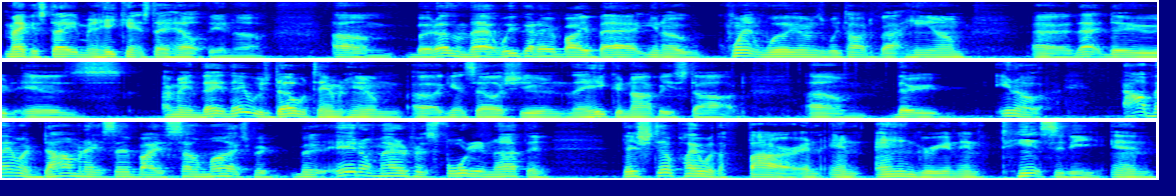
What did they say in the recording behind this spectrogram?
make a statement. He can't stay healthy enough. Um, but other than that, we've got everybody back. You know, Quentin Williams, we talked about him. Uh, that dude is. I mean, they they was double teaming him uh, against LSU, and he could not be stopped. Um, they, you know, Alabama dominates everybody so much, but but it don't matter if it's forty to nothing. They still play with a fire and, and angry and intensity, and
